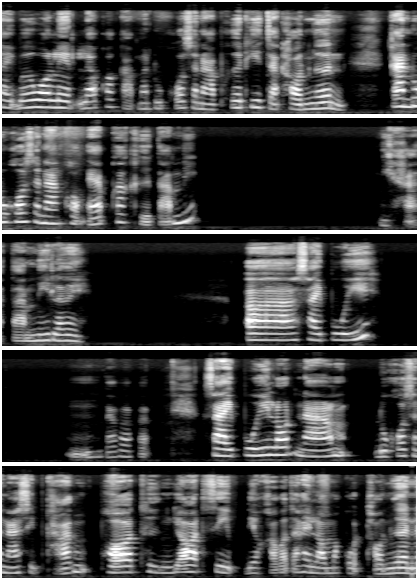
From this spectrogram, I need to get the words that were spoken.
ใส่เบอร์วอลเล็ตแล้วก็กลับมาดูโฆษณาเพื่อที่จะถอนเงิน การดูโฆษณาของแอปก็คือตามนี้ นี่ค่ะ ตามนี้เลยเอ่อใส่ปุ๋ยแบบแบบแบบใส่ปุ๋ยลดน้ำดูโฆษณาสิบครั้ง พอถึงยอดสิบเดี๋ยวเขาก็จะให้เรามากดถอนเงิน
